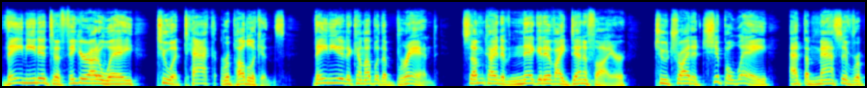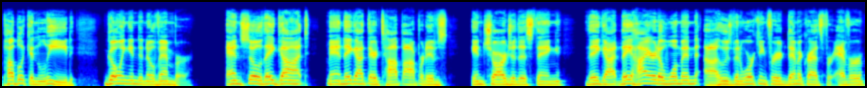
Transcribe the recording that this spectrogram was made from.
They needed to figure out a way to attack Republicans. They needed to come up with a brand, some kind of negative identifier to try to chip away at the massive Republican lead going into November. And so they got, man, they got their top operatives in charge of this thing. They got, they hired a woman uh, who's been working for Democrats forever.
